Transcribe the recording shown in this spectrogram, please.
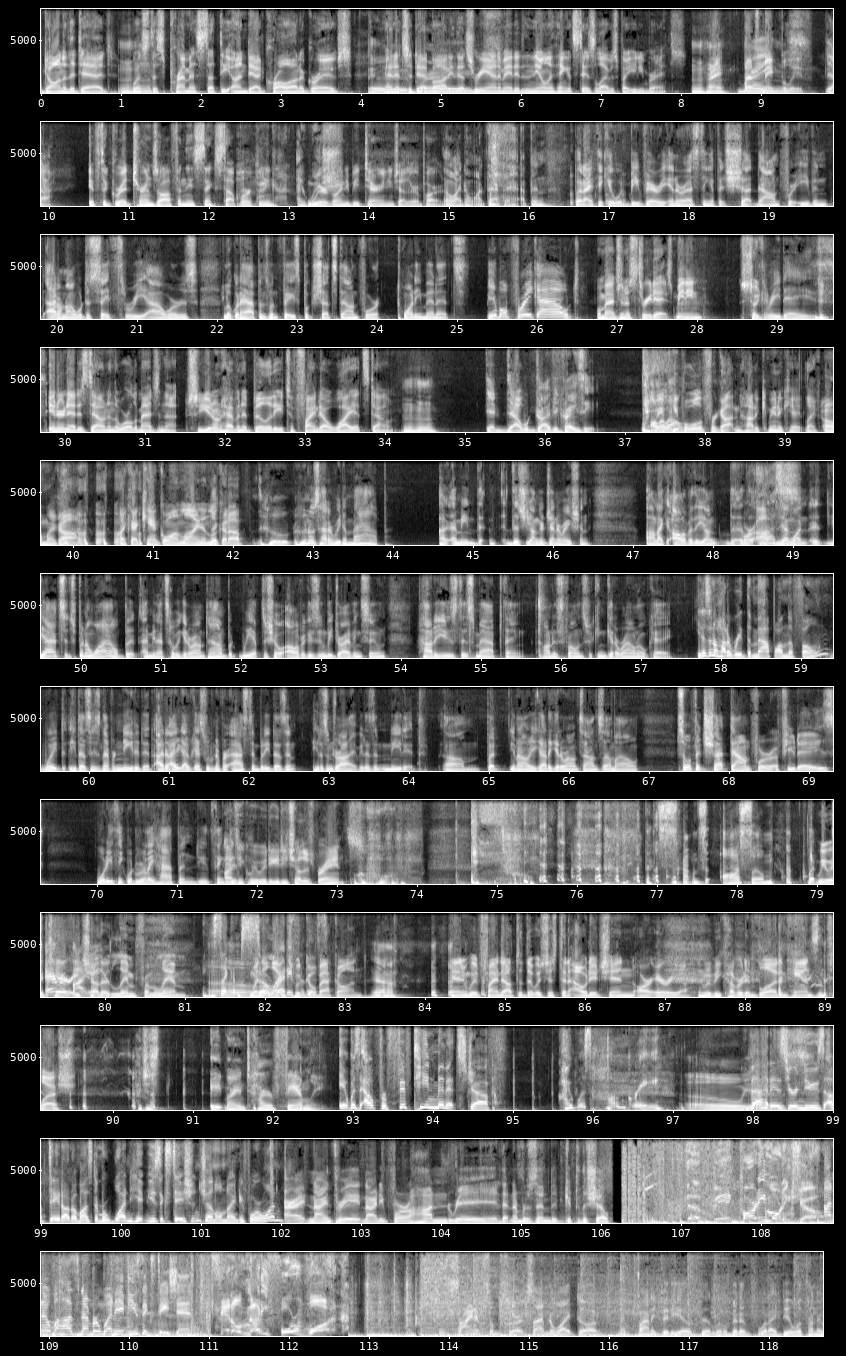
Dawn of the Dead Mm-hmm. was this premise that the undead crawl out of graves and it's a dead body that's reanimated, and the only thing it stays alive is by eating brains. Right? That's make believe. Yeah. If the grid turns off and these things stop oh working, I we're going to be tearing each other apart. Oh, I don't want that to happen. But I think it would be very interesting if it shut down for even, I don't know, we'll just say three hours. Look what happens when Facebook shuts down for 20 minutes. People freak out. Well, imagine it's three days, meaning so Three days. the internet is down in the world. Imagine that. So you don't have an ability to find out why it's down. Mm-hmm. Yeah, that would drive you crazy. All I mean, alone. people will have forgotten how to communicate. Like, oh my god, like I can't go online and look it up. who who knows how to read a map? I, I mean, th- this younger generation, uh, like Oliver, the young, the, Or the, us. the young one. uh, yeah, it's it's been a while, but I mean, that's how we get around town. But we have to show Oliver because he's going to be driving soon how to use this map thing on his phone so we can get around okay. He doesn't know how to read the map on the phone. Wait, he does. He's never needed it. I, I, I guess we've never asked him, but he doesn't. He doesn't drive. He doesn't need it. Um, but you know, you got to get around town somehow. So if it shut down for a few days, what do you think would really happen? Do you think? I that- think we would eat each other's brains. that sounds awesome. but We would tear each other limb from limb He's like, I'm oh. when so the ready lights for would go this. back on, Yeah. and we'd find out that there was just an outage in our area, and we'd be covered in blood and hands and flesh. I just ate my entire family. It was out for 15 minutes, Jeff. I was hungry. Oh, yeah. That is your news update on Omaha's number one hit music station, Channel 94.1. All right, 938 9400. That number's in to get to the show. The Big Party Morning Show. on Omaha's number one hit music station. Channel 94.1. A sign of some sort. Simon the White Dog. I finally videoed a little bit of what I deal with on a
